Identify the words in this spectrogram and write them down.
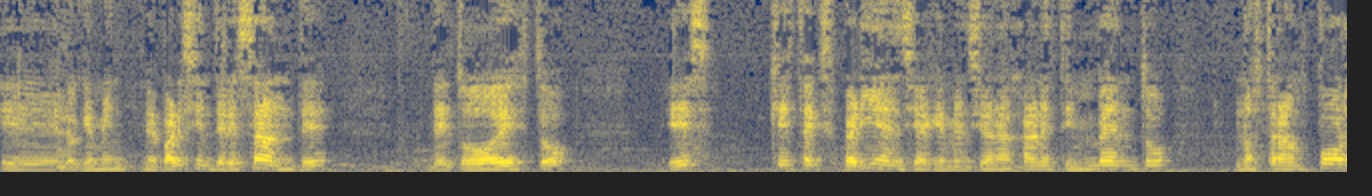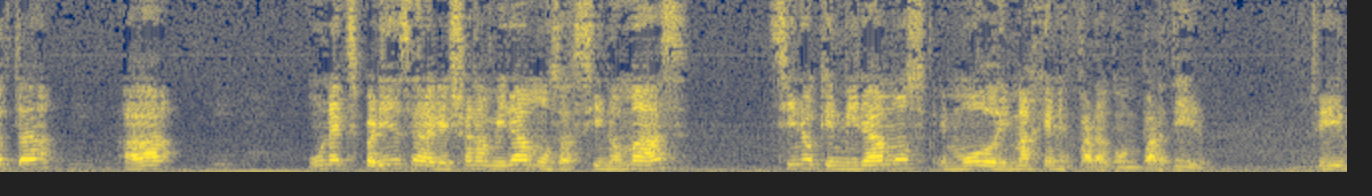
eh, lo que me, me parece interesante de todo esto es que esta experiencia que menciona Han, este invento, nos transporta a una experiencia en la que ya no miramos así nomás, sino que miramos en modo de imágenes para compartir. ¿sí?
